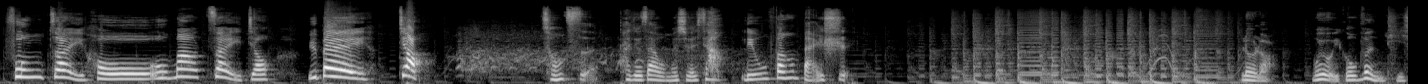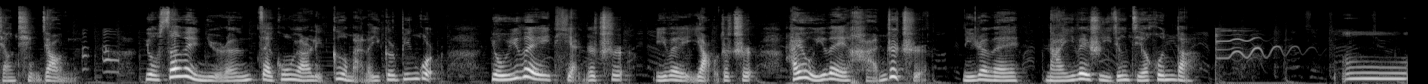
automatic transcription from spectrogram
风在吼，马在叫，预备叫。”从此，他就在我们学校流芳百世。六六，我有一个问题想请教你。有三位女人在公园里各买了一根冰棍儿，有一位舔着吃，一位咬着吃，还有一位含着吃。你认为哪一位是已经结婚的？嗯，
